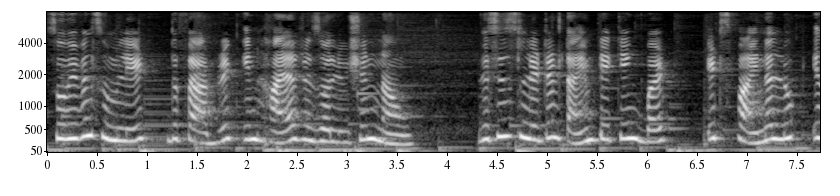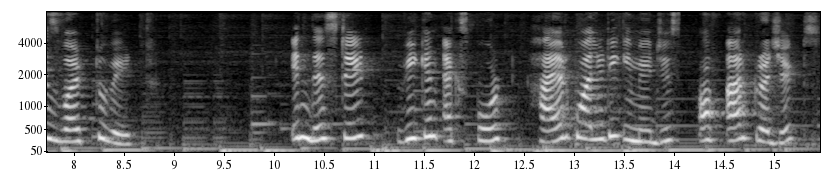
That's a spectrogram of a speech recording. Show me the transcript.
So we will simulate the fabric in higher resolution now. This is little time taking but its final look is worth to wait. In this state, we can export higher quality images of our projects.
